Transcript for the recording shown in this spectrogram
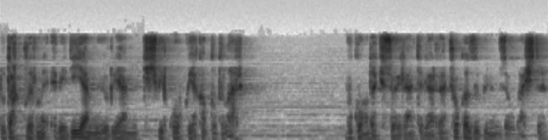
dudaklarını ebediyen mühürleyen müthiş bir korkuya kapıldılar. Bu konudaki söylentilerden çok azı günümüze ulaştı.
